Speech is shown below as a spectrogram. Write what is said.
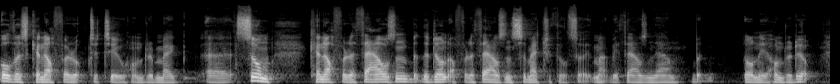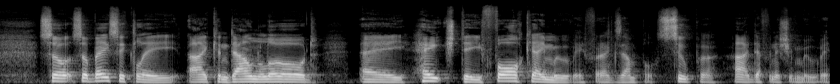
Others can offer up to 200 meg. Uh, some can offer a thousand, but they don't offer a thousand symmetrical, so it might be a thousand down, but only 100 up. So, so basically, I can download a HD 4K movie, for example, super high definition movie,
